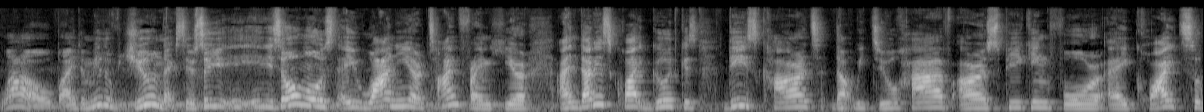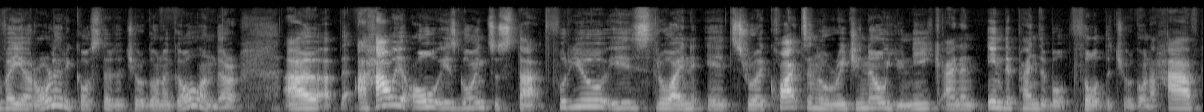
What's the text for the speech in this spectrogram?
wow by the middle of june next year. So you, it is almost a one year time frame here and that is quite good because these cards that we do have are speaking for a quite severe roller coaster that you're gonna go under uh, how it all is going to start for you is through an it's through a quite an original unique and an independent thought that you're gonna have.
